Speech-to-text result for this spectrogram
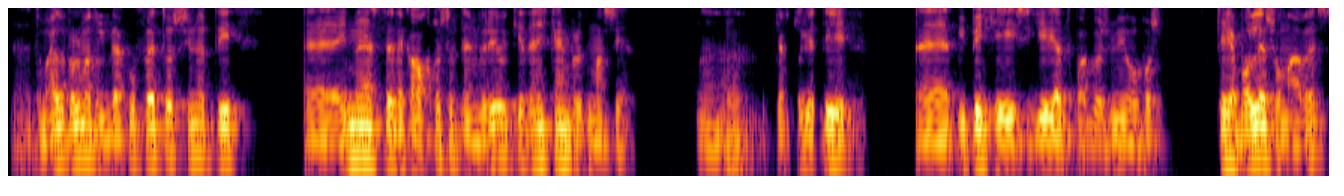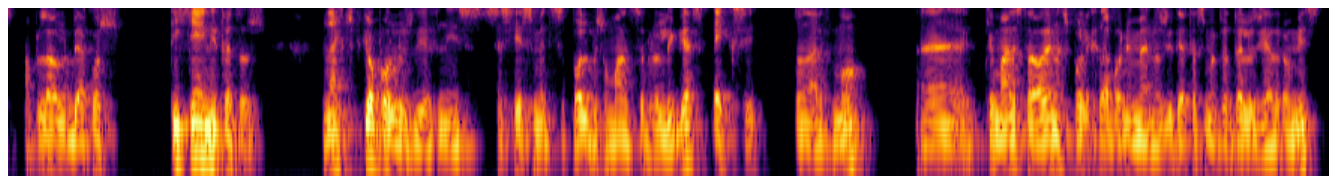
Ε, το μεγαλύτερο πρόβλημα του Ολυμπιακού φέτος είναι ότι ε, είμαστε 18 Σεπτεμβρίου και δεν έχει κάνει προετοιμασία. Ε, mm. Και αυτό γιατί ε, υπήρχε η συγκυρία του παγκοσμίου όπως και για πολλές ομάδες. Απλά ο Ολυμπιακός τυχαίνει φέτος να έχει τους πιο πολλούς διεθνείς σε σχέση με τις υπόλοιπες ομάδες της Ευρωλίγκας, έξι τον αριθμό. Ε, και μάλιστα ο ένας πολύ καταπονημένος, γιατί έφτασε μέχρι το τέλος διαδρομής,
